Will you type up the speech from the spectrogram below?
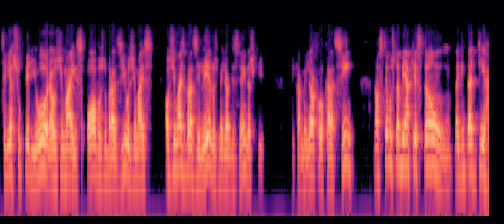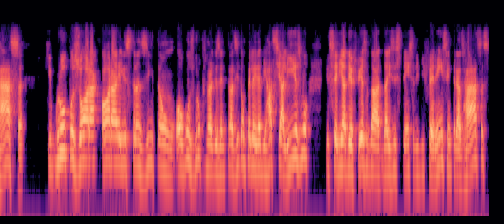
seria superior aos demais povos do Brasil, aos demais, aos demais brasileiros, melhor dizendo, acho que fica melhor colocar assim, nós temos também a questão da identidade de raça, que grupos, ora, ora eles transitam, alguns grupos, melhor dizendo, transitam pela ideia de racialismo, que seria a defesa da, da existência de diferença entre as raças,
